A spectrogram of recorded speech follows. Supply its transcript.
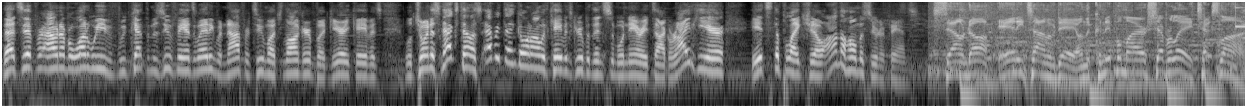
That's it for hour number one. We've we've kept the Mizzou fans waiting, but not for too much longer. But Gary Cavins will join us next. Tell us everything going on with Cavins Group and then some Nwaneri talk right here. It's the Plank Show on the home of Sooner fans. Sound off any time of day on the Knippelmeyer Chevrolet text line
